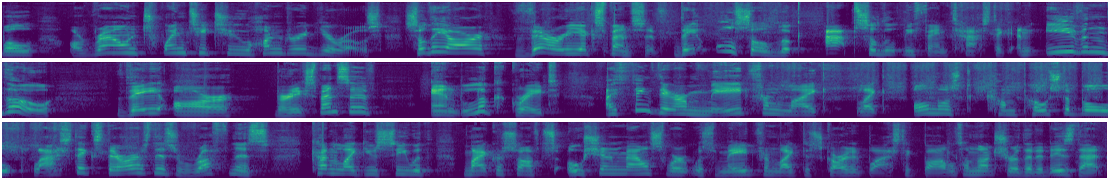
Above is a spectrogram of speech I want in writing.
well, around 2200 euros. So they are very expensive. They also look absolutely fantastic. And even though they are very expensive and look great, I think they are made from like like almost compostable plastics. There is this roughness, kind of like you see with Microsoft's Ocean Mouse, where it was made from like discarded plastic bottles. I'm not sure that it is that,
